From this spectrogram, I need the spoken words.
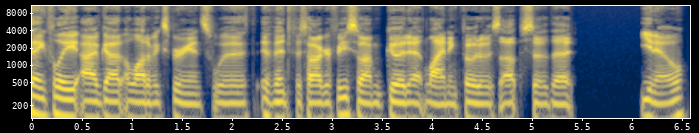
thankfully i've got a lot of experience with event photography so i'm good at lining photos up so that you know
